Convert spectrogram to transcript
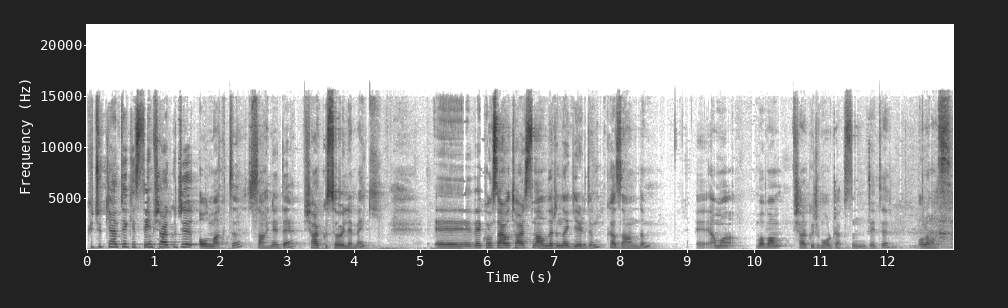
Küçükken tek isteğim şarkıcı olmaktı sahnede, şarkı söylemek. Ee, ve konservatuar sınavlarına girdim, kazandım. Ee, ama babam şarkıcı mı olacaksın dedi. Olamazsın.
